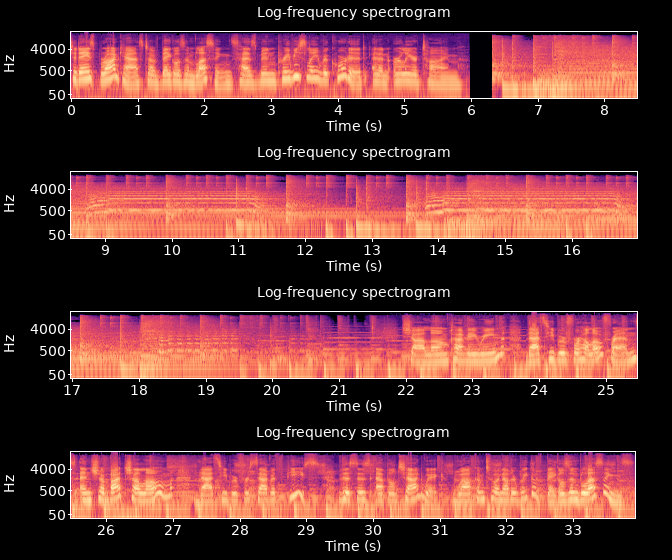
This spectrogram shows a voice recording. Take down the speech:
Today's broadcast of Bagels and Blessings has been previously recorded at an earlier time. Shalom Chaverim, that's Hebrew for hello friends, and Shabbat Shalom, that's Hebrew for Sabbath peace. This is Ethel Chadwick. Welcome to another week of Bagels and Blessings.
